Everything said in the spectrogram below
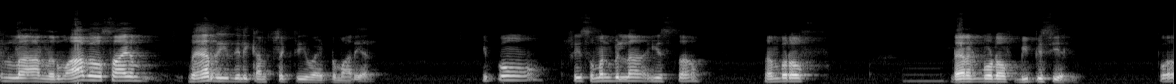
ഉള്ള ആ നിർമ്മ ആ വ്യവസായം വേറെ രീതിയിൽ കൺസ്ട്രക്റ്റീവായിട്ട് മാറിയാൽ. ഇപ്പോൾ Shri Suman Billa is the member of direct board of B P C L ഇപ്പോൾ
